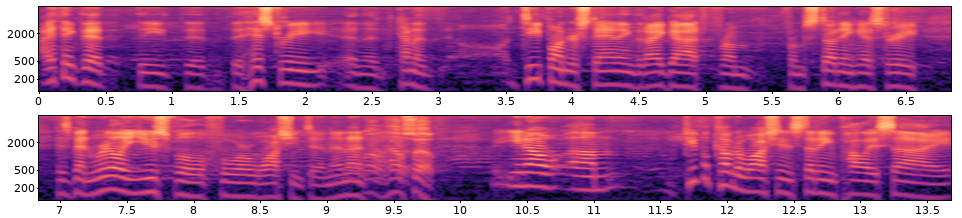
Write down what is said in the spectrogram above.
I think that the, the, the history and the kind of deep understanding that I got from, from studying history has been really useful for Washington. And I, Well, how so? you know, um, people come to Washington studying poli sci,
